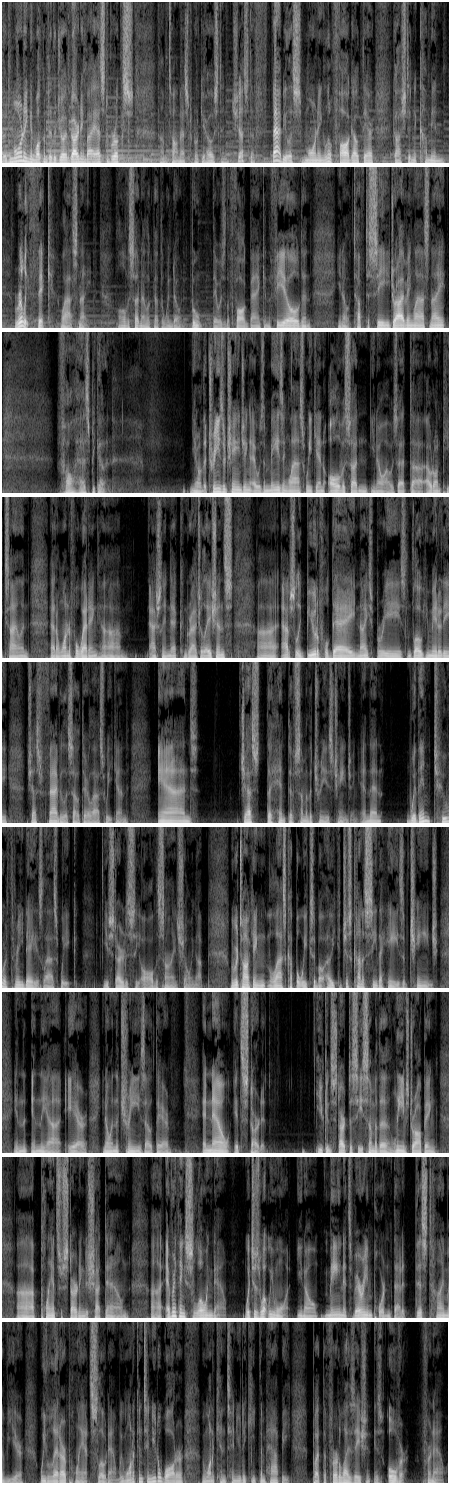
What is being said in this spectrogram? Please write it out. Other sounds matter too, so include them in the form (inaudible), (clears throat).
Good morning and welcome to the Joy of Gardening by Estabrooks. I'm Tom Estabrook, your host, and just a fabulous morning. A little fog out there. Gosh, didn't it come in really thick last night? All of a sudden, I looked out the window and boom, there was the fog bank in the field, and you know, tough to see driving last night. Fall has begun. You know, the trees are changing. It was amazing last weekend. All of a sudden, you know, I was at uh, out on Peaks Island at a wonderful wedding. Um, Ashley and Nick, congratulations. Uh, absolutely beautiful day, nice breeze, low humidity, just fabulous out there last weekend. And just the hint of some of the trees changing. And then within two or three days last week, you started to see all the signs showing up. We were talking the last couple weeks about how you could just kind of see the haze of change in the, in the uh, air, you know, in the trees out there. And now it's started. You can start to see some of the leaves dropping. Uh, plants are starting to shut down. Uh, everything's slowing down which is what we want. You know, Maine, it's very important that at this time of year, we let our plants slow down. We want to continue to water, we want to continue to keep them happy, but the fertilization is over for now.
